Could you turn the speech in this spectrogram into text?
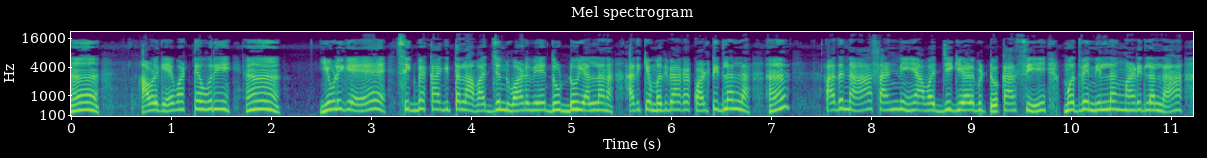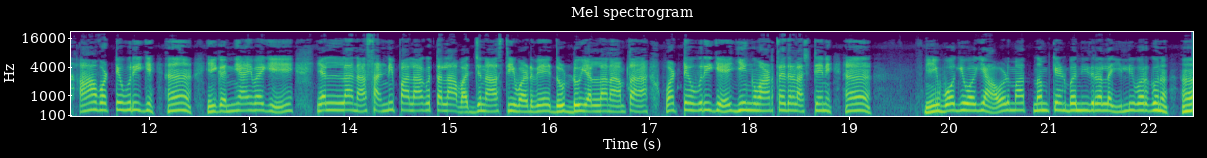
ಹಾ? ಅವಳಿಗೆ ಹೊಟ್ಟೆ ಉರಿ ಹ್ಮ್ ಇವಳಿಗೆ ಸಿಗ್ಬೇಕಾಗಿತ್ತಲ್ಲ ಅಜ್ಜನ್ ಒಡವೆ, ದುಡ್ಡು ಎಲ್ಲನ? ಅದಕ್ಕೆ ಮದ್ವೆ ಆಗಕ್ಕೆ ಹೊರಟಿದ್ಲಲ್ಲ ಹ್ಮ್ ಅದನ್ನ ಸಣ್ಣಿ ಆ ಅಜ್ಜಿಗೆ ಹೇಳ್ಬಿಟ್ಟು ಕರ್ಸಿ ಮದ್ವೆ ನಿಲ್ಲಂಗ್ ಮಾಡಿದ್ಲಲ್ಲ ಆ ಹೊಟ್ಟೆ ಊರಿಗೆ ಹಾ? ಈಗ ನ್ಯಾಯವಾಗಿ ಎಲ್ಲನ ಸಣ್ಣಿ ಪಾಲಾಗುತ್ತಲ್ಲ ಅಜ್ಜನ ಆಸ್ತಿ, ಒಡವೆ, ದುಡ್ಡು ಎಲ್ಲನ ಅಂತ ಹೊಟ್ಟೆ ಊರಿಗೆ ಹಿಂಗ್ ಮಾಡ್ತಾ ಇದ್ದಾಳೆ ಅಷ್ಟೇನೆ, ಹಾ? ನೀವ್ ಹೋಗಿ ಹೋಗಿ ಅವಳ ಮಾತು ನಂಬ್ಕೊಂಡ್ ಬಂದಿದ್ರಲ್ಲ ಇಲ್ಲಿವರೆಗೂ ಹಾ?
